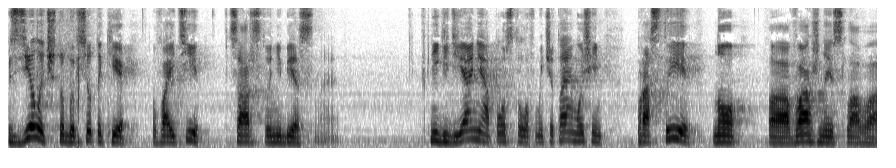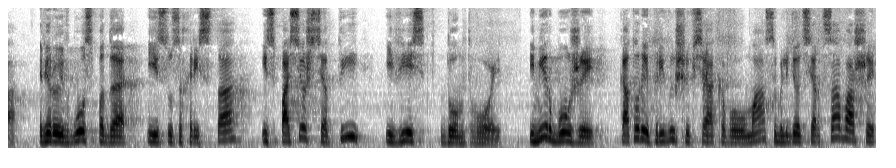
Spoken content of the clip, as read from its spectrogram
сделать, чтобы все-таки войти в Царство Небесное? В книге Деяния апостолов мы читаем очень простые, но а, важные слова. «Веруй в Господа Иисуса Христа, и спасешься ты и весь дом твой, и мир Божий который превыше всякого ума соблюдет сердца ваши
